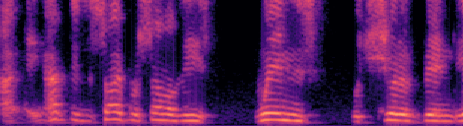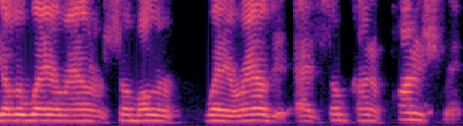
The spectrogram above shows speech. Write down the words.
I have to decipher some of these wins, which should have been the other way around or some other way around it as some kind of punishment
